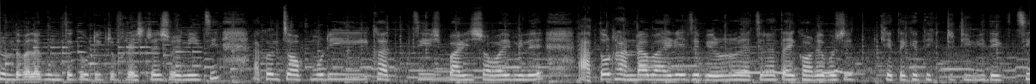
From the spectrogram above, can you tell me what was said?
সন্ধ্যাবেলা ঘুম থেকে উঠে একটু ফ্রেশ ফ্রেশ হয়ে নিয়েছি। এখন চপমুড়ি খাচ্ছি বাড়ির সবাই মিলে। এত ঠান্ডা বাইরে যে বেরোনো যাচ্ছে না, তাই ঘরে বসে খেতে খেতে একটু টিভি দেখছি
